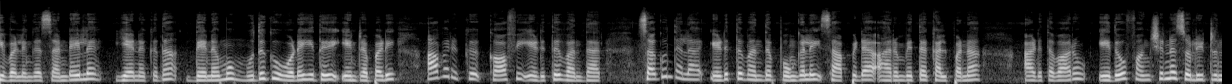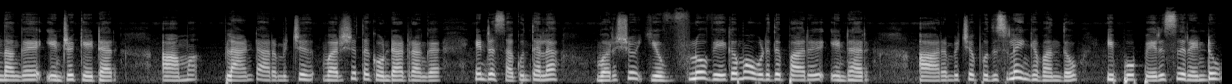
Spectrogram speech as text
இவளுங்க சண்டையில் எனக்கு தான் தினமும் முதுகு உடையுது என்றபடி அவருக்கு காஃபி எடுத்து வந்தார். சகுந்தலா எடுத்து வந்த பொங்கலை சாப்பிட ஆரம்பித்த கல்பனா அடுத்த வாரம் ஏதோ ஃபங்க்ஷனை சொல்லிட்டு இருந்தாங்க என்று கேட்டார். ஆமாம் பிளான்ட் ஆரம்பித்து வருஷத்தை கொண்டாடுறாங்க என்ற சகுந்தலா வருஷம் எவ்வளோ வேகமாக ஓடுது பாரு என்றார். ஆரம்பித்த புதுசில் இங்கே வந்தோம். இப்போது பெருசு ரெண்டும்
